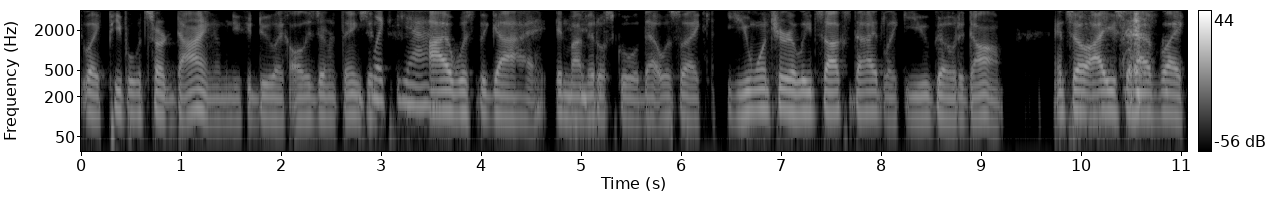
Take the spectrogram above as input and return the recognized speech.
like people would start dying them, and you could do like all these different things. And like yeah. I was the guy in my middle school that was like, "You want your Elite socks dyed? Like you go to Dom." And so I used to have like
